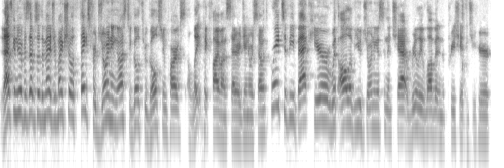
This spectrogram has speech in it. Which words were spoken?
That's going to do it for this episode of the Magic Mike Show. Thanks for joining us to go through Gulfstream Park's a late pick five on Saturday, January 7th. Great to be back here with all of you joining us in the chat. Really love it and appreciate that you're here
